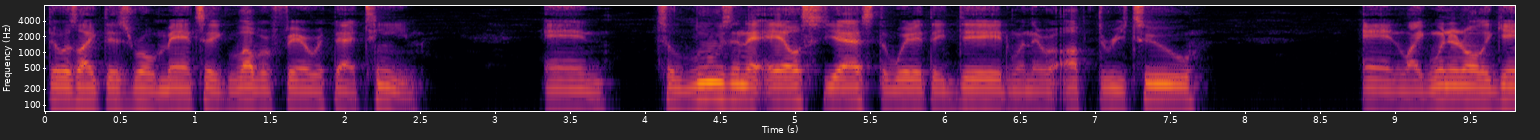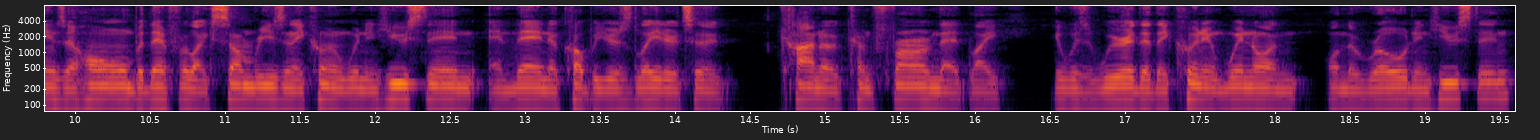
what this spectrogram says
there was like this romantic love affair with that team. And to lose in the ALCS the way that they did when they were up 3 2 and like winning all the games at home, but then for like some reason they couldn't win in Houston. And then a couple years later to kind of confirm that like it was weird that they couldn't win on, on the road in Houston.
